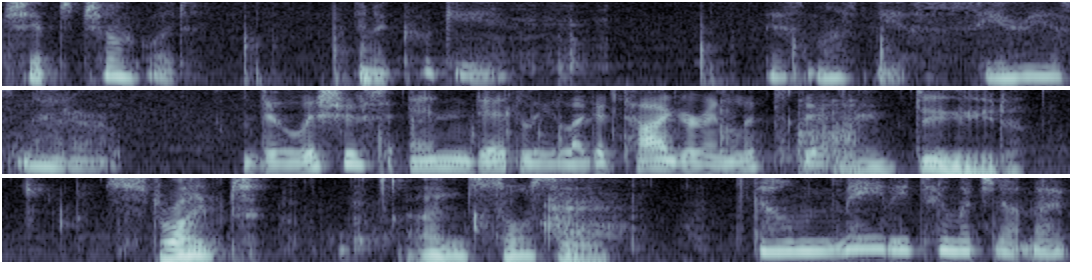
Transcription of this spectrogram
Chipped chocolate. In a cookie. This must be a serious matter. Delicious and deadly, like a tiger in lipstick. Indeed. Striped and saucy. Though maybe too much nutmeg.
